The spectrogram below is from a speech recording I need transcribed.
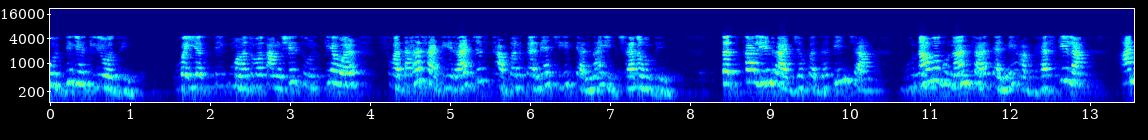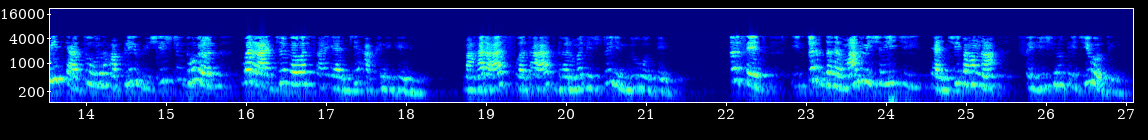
स्फूर्ती घेतली होती. वैयक्तिक महत्वाकांक्षेतून केवळ स्वतःसाठी राज्य स्थापन करण्याची त्यांना इच्छा नव्हती. तत्कालीन राज्य पद्धतींच्या गुणा व गुणांचा त्यांनी अभ्यास केला आणि त्यातून आपले विशिष्ट धोरण व राज्य व्यवस्था यांची आखणी केली. महाराज स्वतः धर्मनिष्ठ हिंदू होते. तसेच इतर धर्मांविषयीची त्यांची भावना सहिष्णुतेची होती.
